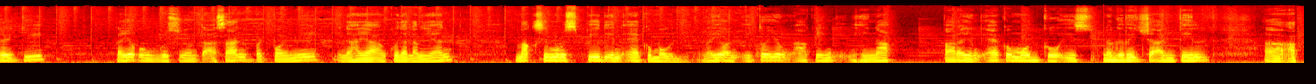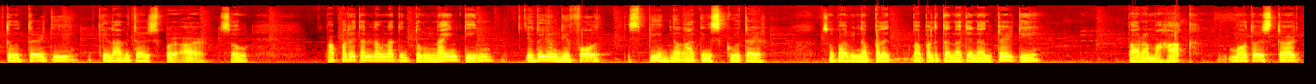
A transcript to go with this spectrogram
30. Kayo kung gusto nyo taasan, but for me, inahayaan ko na lang yan. Maximum speed in eco mode. Ngayon, ito yung aking hinak para yung eco mode ko is nag-reach siya until uh, up to 30 kilometers per hour. So, papalitan lang natin itong 19. Ito yung default speed ng ating scooter. So, papalit, papalitan natin ng 30 para ma-hack. Motor start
